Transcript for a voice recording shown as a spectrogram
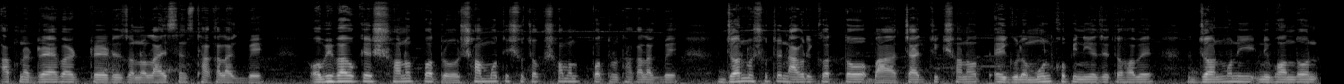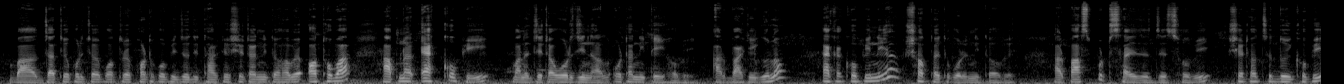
আপনার ড্রাইভার ট্রেডের জন্য লাইসেন্স থাকা লাগবে। অভিভাবকের সনদপত্র, সম্মতিসূচক সনদপত্র থাকা লাগবে। জন্মসূত্রে নাগরিকত্ব বা চারিত্রিক সনদ, এইগুলো মূল কপি নিয়ে যেতে হবে। জন্ম নিবন্ধন বা জাতীয় পরিচয়পত্রের ফটোকপি যদি থাকে, সেটা নিতে হবে। অথবা আপনার এক কপি মানে যেটা অরিজিনাল, ওটা নিতেই হবে। আর বাকিগুলো এক এক কপি নিয়ে সত্যায়িত করে নিতে হবে। আর পাসপোর্ট সাইজের যে ছবি, সেটা হচ্ছে দুই কপি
